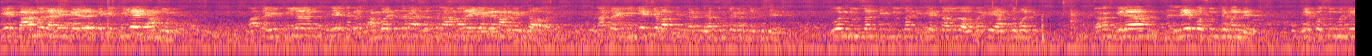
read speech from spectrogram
जे कामं झाले गेलेले त्याचे बिलही थांबवले. मग आता हे बिलं हे सगळं थांबवायचं जर असेल तर आम्हालाही वेगळ्या मार्गाने जावं लागेल. पण आता इजेसच्या बाबतीत कारण हा तुमच्याकडचा विषय. दोन दिवसात तीन दिवसात इजेस चालू झालं पाहिजे आमचं मत आहे. कारण गेल्या मे पासून ते बंद आहे. मे पासून म्हणजे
